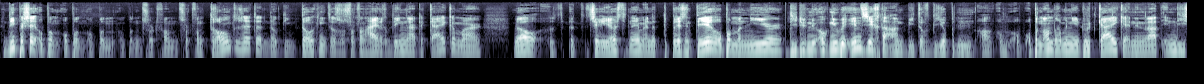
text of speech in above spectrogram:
niet per se op een, op een, op een, op een soort, van, soort van troon te zetten. En ook niet, ook niet als een soort van heilig ding naar te kijken. Maar wel het, het serieus te nemen en het te presenteren op een manier die er nu ook nieuwe inzichten aanbiedt. Of die op een, op, op, op een andere manier doet kijken. En inderdaad, in die,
